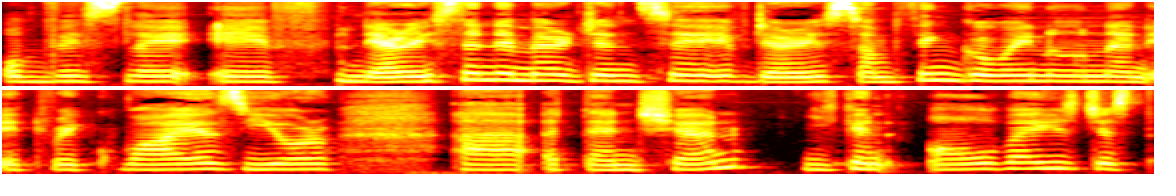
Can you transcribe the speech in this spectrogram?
Obviously, if there is an emergency, if there is something going on and it requires your uh, attention, you can always just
